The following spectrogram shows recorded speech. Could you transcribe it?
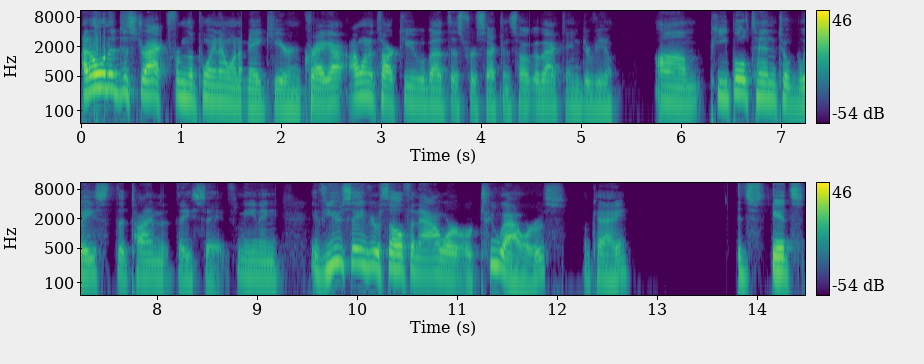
I don't want to distract from the point I want to make here. And Craig, I, I want to talk to you about this for a second. So I'll go back to interview. Um, people tend to waste the time that they save, meaning if you save yourself an hour or two hours, okay, it's, it's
